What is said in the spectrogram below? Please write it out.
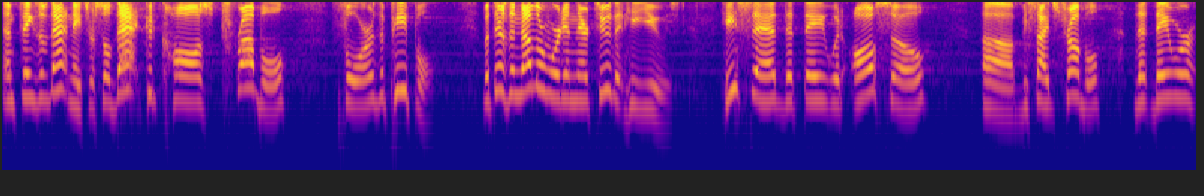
and things of that nature. So that could cause trouble for the people. But there's another word in there too that he used. He said that they would also, uh, besides trouble, that they were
